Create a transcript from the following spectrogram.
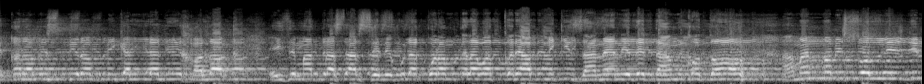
ইকরা বিসমি রাব্বিকাল্লাযী খালাক, এই যে মাদ্রাসার ছেলেগুলা কোরআন তেলাওয়াত করে, আপনি কি জানেন এদের দাম কত? আমার নবী 40 দিন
